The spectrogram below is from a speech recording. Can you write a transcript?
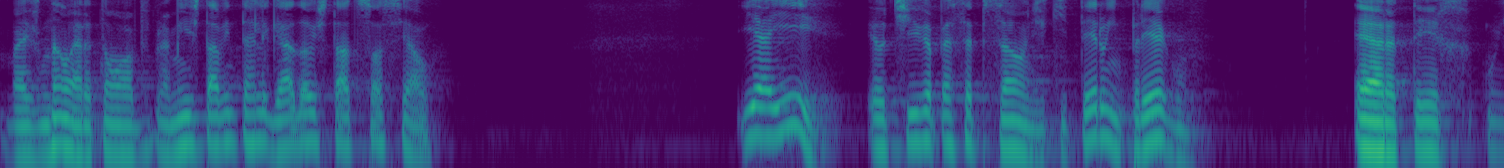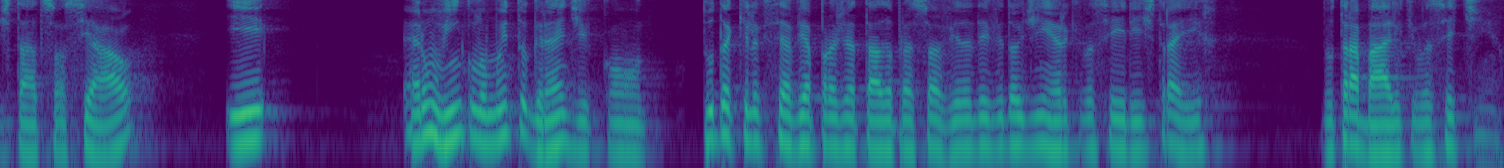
mas não era tão óbvio para mim, estava interligado ao status social. E aí eu tive a percepção de que ter um emprego era ter um status social e era um vínculo muito grande com tudo aquilo que você havia projetado para a sua vida devido ao dinheiro que você iria extrair do trabalho que você tinha.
